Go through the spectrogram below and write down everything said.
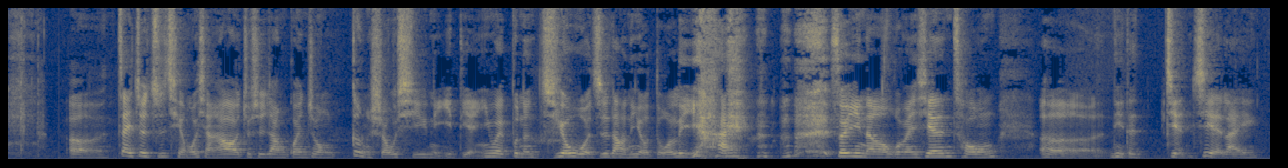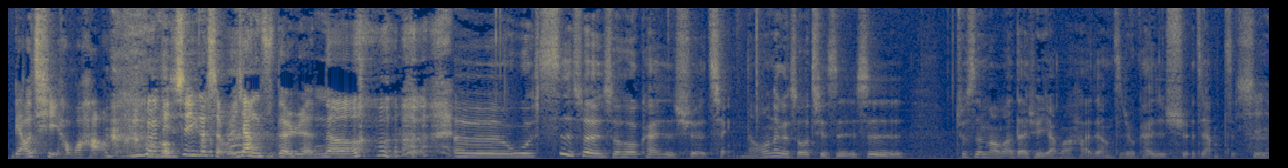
呃，在这之前，我想要就是让观众更熟悉你一点，因为不能只有我知道你有多厉害，所以呢，我们先从呃你的简介来聊起，好不好？你是一个什么样子的人呢？呃，我四岁的时候开始学琴，然后那个时候其实是就是妈妈带去雅马哈这样子就开始学这样子，是，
